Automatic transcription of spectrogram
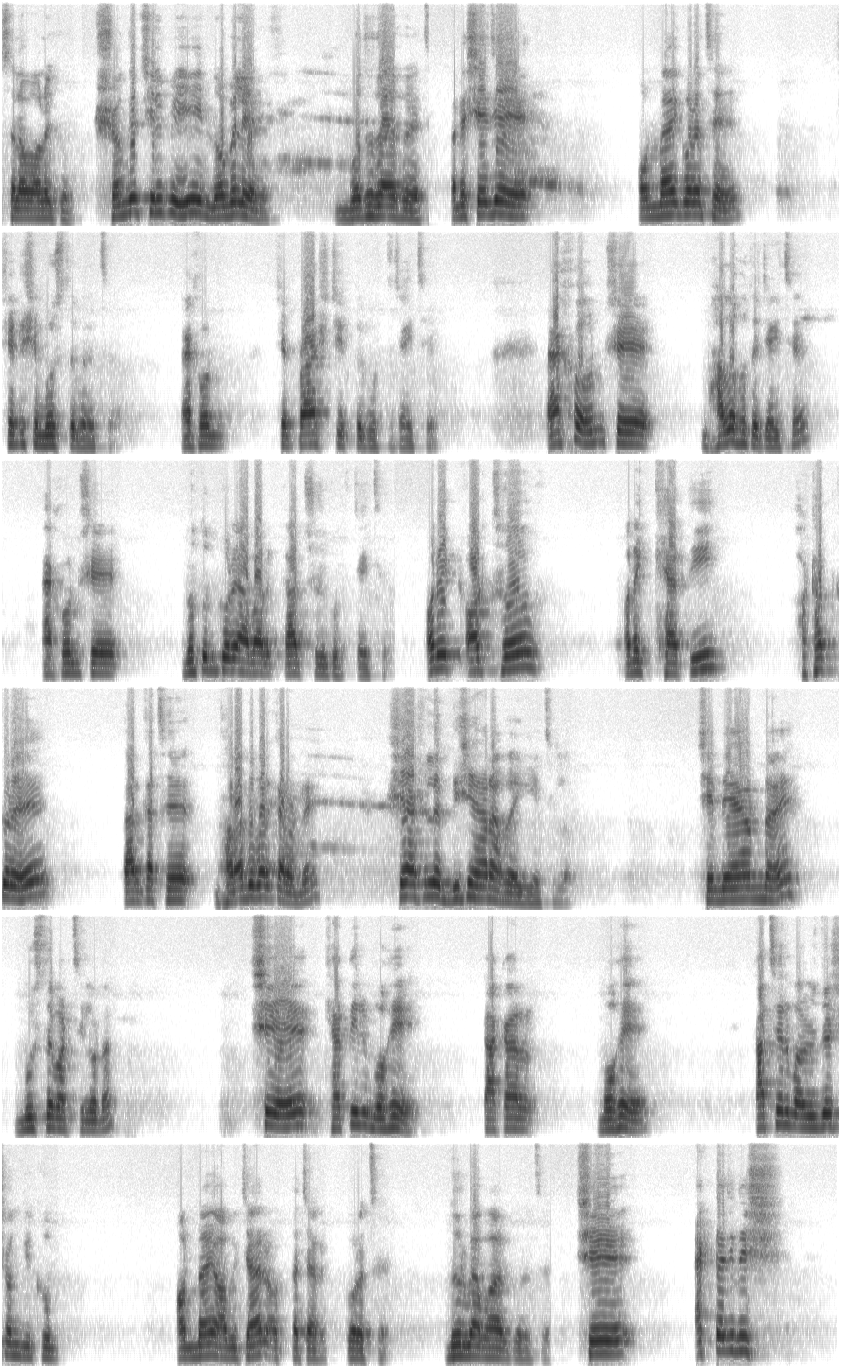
আসসালামু আলাইকুম। সংগীত শিল্পী নোবেলের বোধোদয় হয়েছে। মানে সে যে অন্যায় করেছে, সেটি সে বুঝতে পেরেছে। এখন সে প্রায়শ্চিত্ত করতে চাইছে। এখন সে ভালো হতে চাইছে। এখন সে নতুন করে আবার কাজ শুরু করতে চাইছে। অনেক অর্থ, অনেক খ্যাতি হঠাৎ করে তার কাছে ধরা দেবার কারণে সে আসলে দিশেহারা হয়ে গিয়েছিল। সে ন্যায় অন্যায় বুঝতে পারছিল না। সে খ্যাতির মোহে, টাকার মোহে কাছের মানুষদের সঙ্গে খুব অন্যায়, অবিচার, অত্যাচার করেছে, দুর্ব্যবহার করেছে। সে একটা জিনিস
